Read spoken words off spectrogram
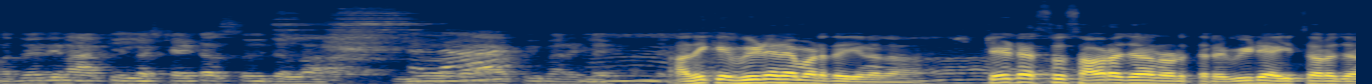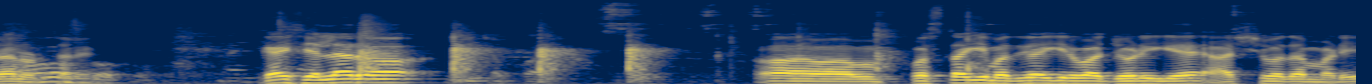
ಮದುವೆ ದಿನ ಹಾಕ್ಲಿಲ್ಲ ಸ್ಟೇಟಸ್ ಇದೆಲ್ಲ. ಹ್ಯಾಪಿ ಮ್ಯಾರಿಡ್ ಲೈಫ್ ಅದಕ್ಕೆ ವೀಡಿಯೋನೇ ಮಾಡ್ತಾ ಇದೀನಲ್ಲ? ಸ್ಟೇಟಸ್ ಸಾವಿರ ಜನ ನೋಡ್ತಾರೆ. ವೀಡಿಯೋ ಐದು ಸಾವಿರ ಜನ ನೋಡ್ತಾರೆ. ಗೈಸ್ ಎಲ್ಲರೂ ಹೊಸದಾಗಿ ಮದುವೆ ಆಗಿರುವ ಜೋಡಿಗೆ ಆಶೀರ್ವಾದ ಮಾಡಿ.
